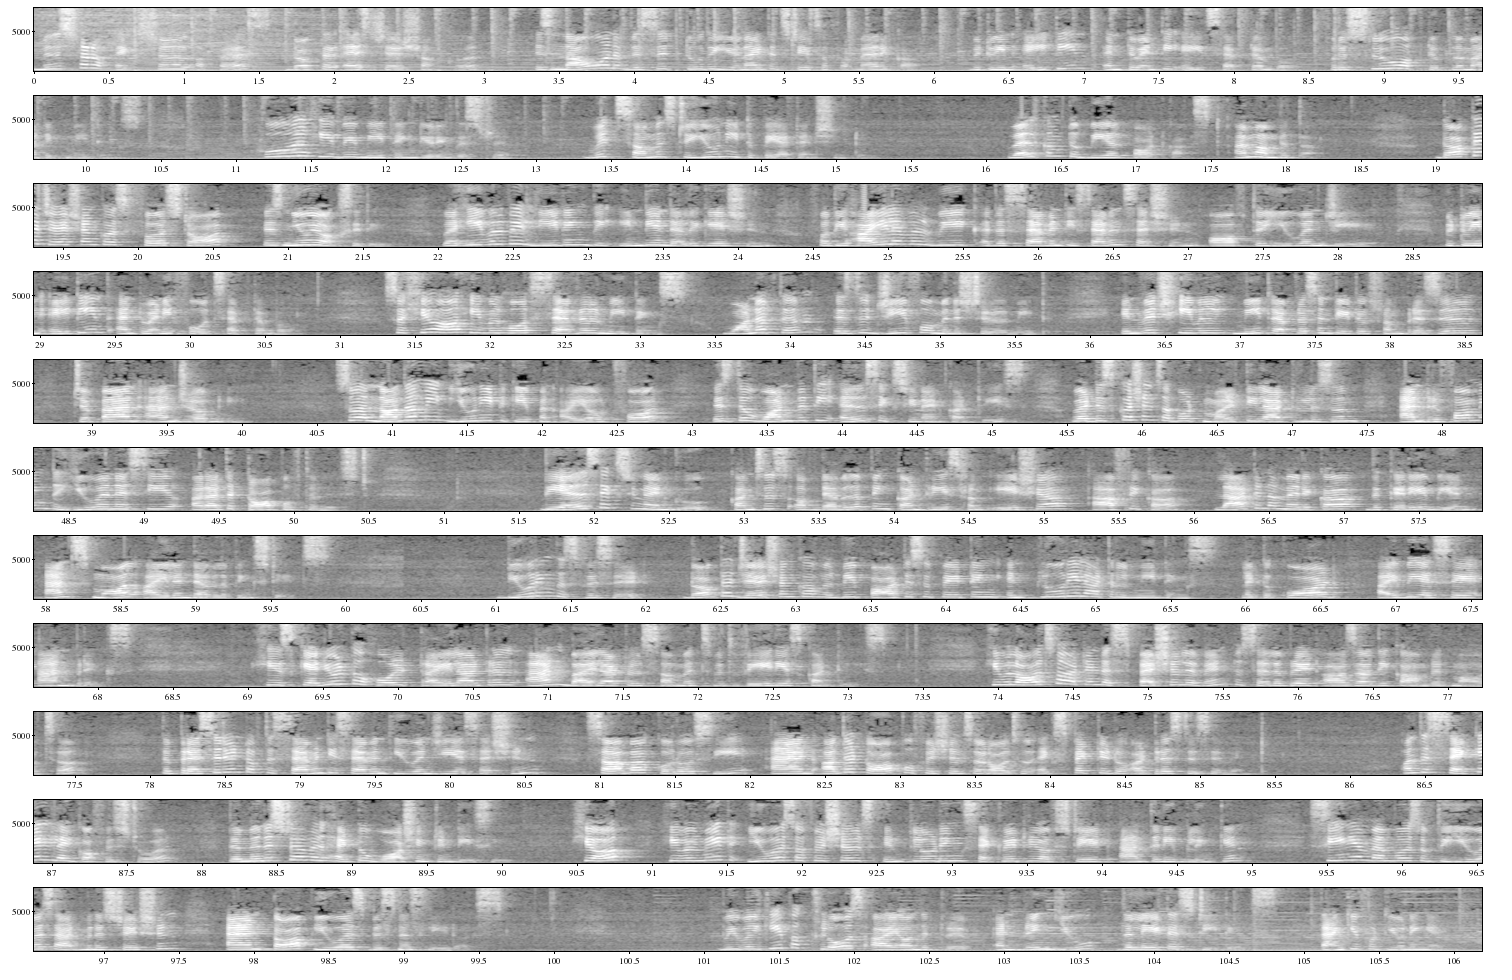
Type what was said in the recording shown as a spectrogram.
Minister of External Affairs Dr. S. Jaishankar is now on a visit to the United States of America between 18th and 28th September for a slew of diplomatic meetings. Who will he be meeting during this trip? Which summits do you need to pay attention to? Welcome to BL Podcast. I'm Amrita. Dr. Jaishankar's first stop is New York City, where he will be leading the Indian delegation for the high level week at the 77th session of the UNGA between 18th and 24th September. So, here he will host several meetings. One of them is the G4 ministerial meet, in which he will meet representatives from Brazil, Japan, and Germany. So, another meet you need to keep an eye out for is the one with the L69 countries, where discussions about multilateralism and reforming the UNSC are at the top of the list. The L69 group consists of developing countries from Asia, Africa, Latin America, the Caribbean, and small island developing states. During this visit, Dr. Jaishankar will be participating in plurilateral meetings like the Quad, IBSA, and BRICS. He is scheduled to hold trilateral and bilateral summits with various countries. He will also attend a special event to celebrate Azadi Ka Mahotsav. The president of the 77th UNGA session Csaba Kőrösi, and other top officials are also expected to address this event. On the second leg of his tour, the minister will head to Washington, D.C. Here, he will meet US officials including Secretary of State Antony Blinken, senior members of the US administration, and top US business leaders. We will keep a close eye on the trip and bring you the latest details. Thank you for tuning in.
